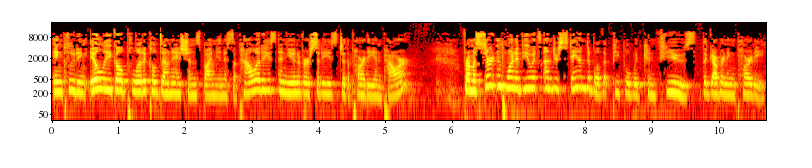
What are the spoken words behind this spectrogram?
including illegal political donations by municipalities and universities to the party in power. From a certain point of view, it's understandable that people would confuse the governing party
